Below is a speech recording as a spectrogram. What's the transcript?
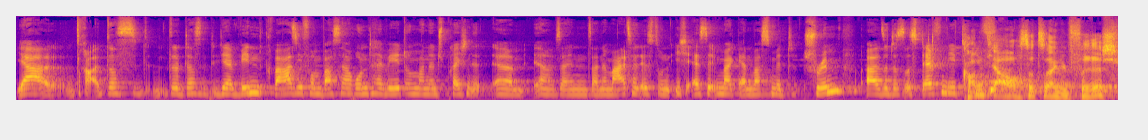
ja, dass, dass der Wind quasi vom Wasser runterweht und man entsprechend ähm, sein, seine Mahlzeit isst. Und ich esse immer gern was mit Shrimp. Also das ist definitiv... Kommt ja auch sozusagen frisch.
